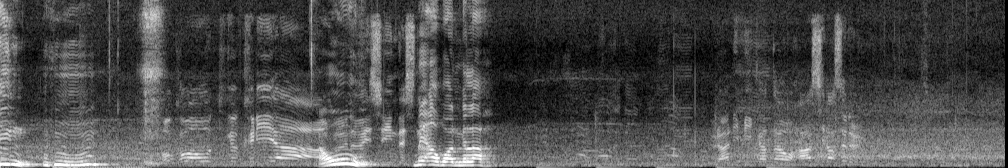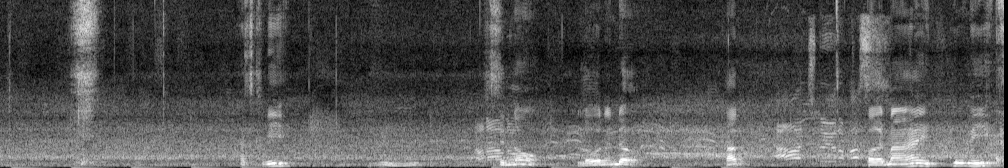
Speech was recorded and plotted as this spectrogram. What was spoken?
ดิงเอ้าไม่เอาบอลกันแล้ว 裏に味方を走らせる ฮัสคีอื้อหือ ロナ ซิ ウ โน ド โรนัลโดครับ アーチのようなパス เปิดมาให้ลูกนี้โค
